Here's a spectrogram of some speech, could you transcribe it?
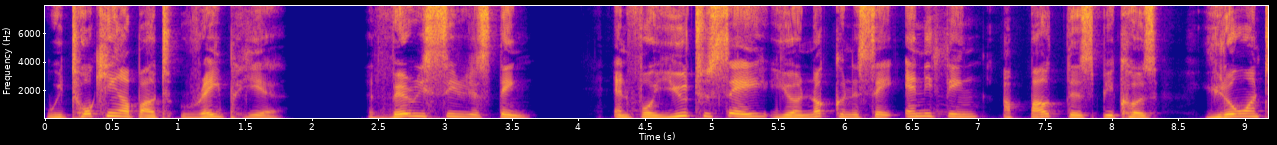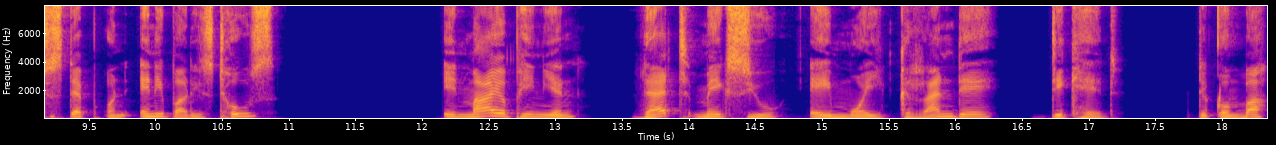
we're talking about rape here. A very serious thing. And for you to say you're not going to say anything about this because you don't want to step on anybody's toes, in my opinion, that makes you a muy grande dickhead. Dikomba,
